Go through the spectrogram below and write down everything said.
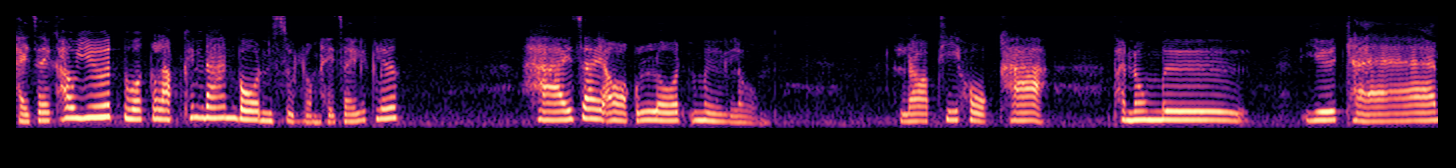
หายใจเข้ายืดตัวกลับขึ้นด้านบน สุดลมหายใจลึกๆ หายใจออกลดมือลง รอบที่ 6 ค่ะ พนมมือ ยืดแขน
